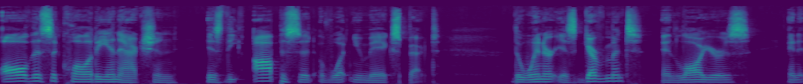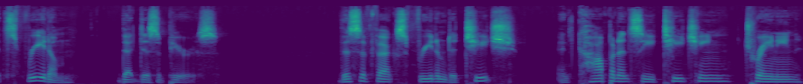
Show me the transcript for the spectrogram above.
all this equality in action is the opposite of what you may expect. The winner is government and lawyers, and it's freedom that disappears. This affects freedom to teach and competency teaching, training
